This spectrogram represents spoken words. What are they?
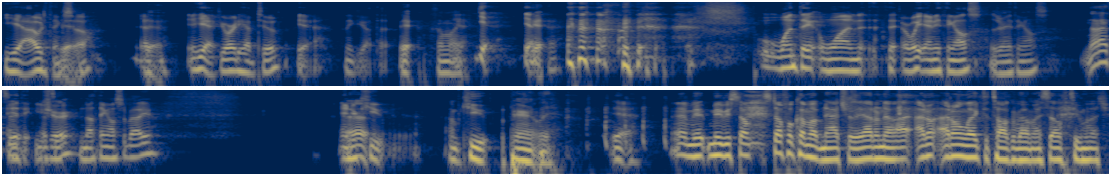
Yeah, I would think so. Yeah. Yeah. If you already have two, yeah, I think you got that. Yeah, so I'm like, Yeah, yeah. one thing, one thing, or wait, anything else? Is there anything else? no, that's Anything, it. you That's sure? it. Nothing else about you? And you're Uh, cute. I'm cute, apparently. yeah, maybe stuff stuff will come up naturally. I don't know. I, I don't I don't like to talk about myself too much.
